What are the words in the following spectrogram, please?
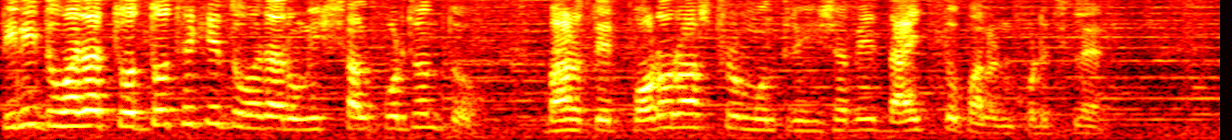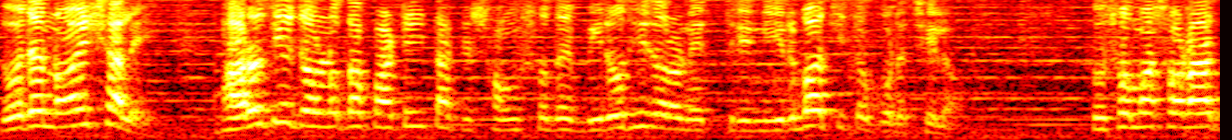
তিনি দু হাজার চোদ্দ থেকে দু হাজার উনিশ সাল পর্যন্ত ভারতের পররাষ্ট্রমন্ত্রী হিসেবে দায়িত্ব পালন করেছিলেন। দু হাজার নয় সালে ভারতীয় জনতা পার্টি তাকে সংসদে বিরোধী দলনেত্রী নির্বাচিত করেছিল। সুষমা স্বরাজ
